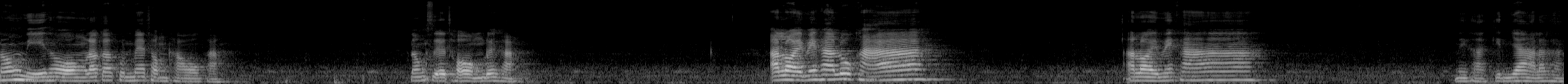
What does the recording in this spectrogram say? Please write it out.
น้องหมีทองแล้วก็คุณแม่ทองเทาค่ะ น้องเสือทองด้วยค่ะ อร่อยไหมคะ ลูกคะอร่อยไหมคะ นี่ค่ะ กินหญ้าแล้วค่ะ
